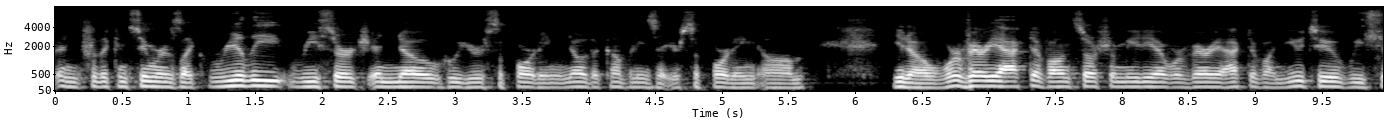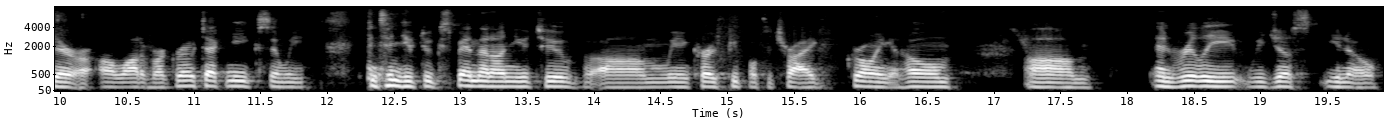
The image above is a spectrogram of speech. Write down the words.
and for the consumers, like really research and know who you're supporting, know the companies that you're supporting. Um, you know, we're very active on social media. We're very active on YouTube. We share a lot of our grow techniques, and we continue to expand that on YouTube. Um, we encourage people to try growing at home, um, and really, we just, you know,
